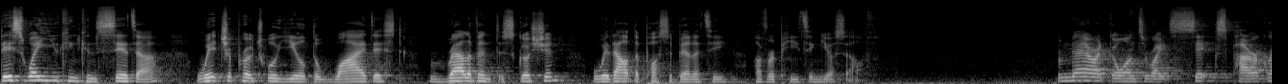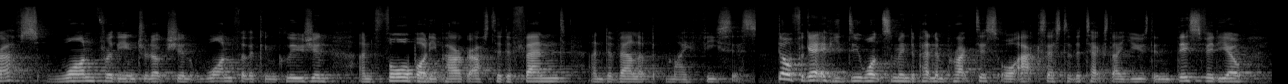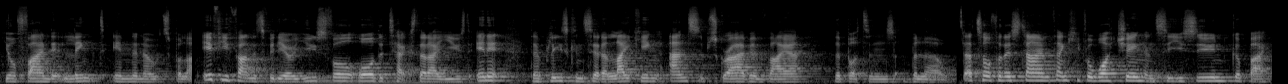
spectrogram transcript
This way you can consider which approach will yield the widest relevant discussion without the possibility of repeating yourself. From there, I'd go on to write six paragraphs one for the introduction, one for the conclusion, and four body paragraphs to defend and develop my thesis. Don't forget, if you do want some independent practice or access to the text I used in this video, you'll find it linked in the notes below. If you found this video useful or the text that I used in it, then please consider liking and subscribing via the buttons below. That's all for this time. Thank you for watching and see you soon. Goodbye.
